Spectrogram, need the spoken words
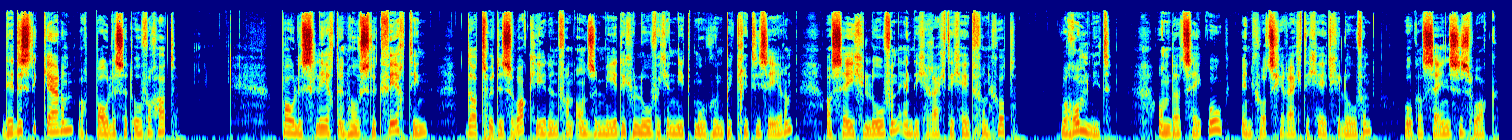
Dit is de kern waar Paulus het over had. Paulus leert in hoofdstuk 14 dat we de zwakheden van onze medegelovigen niet mogen bekritiseren als zij geloven in de gerechtigheid van God. Waarom niet? Omdat zij ook in Gods gerechtigheid geloven, ook al zijn ze zwak.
